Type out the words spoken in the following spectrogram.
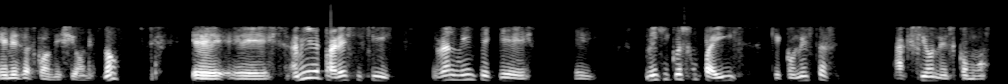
en esas condiciones, ¿no? Eh, a mí me parece, sí, realmente que México es un país que con estas acciones como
